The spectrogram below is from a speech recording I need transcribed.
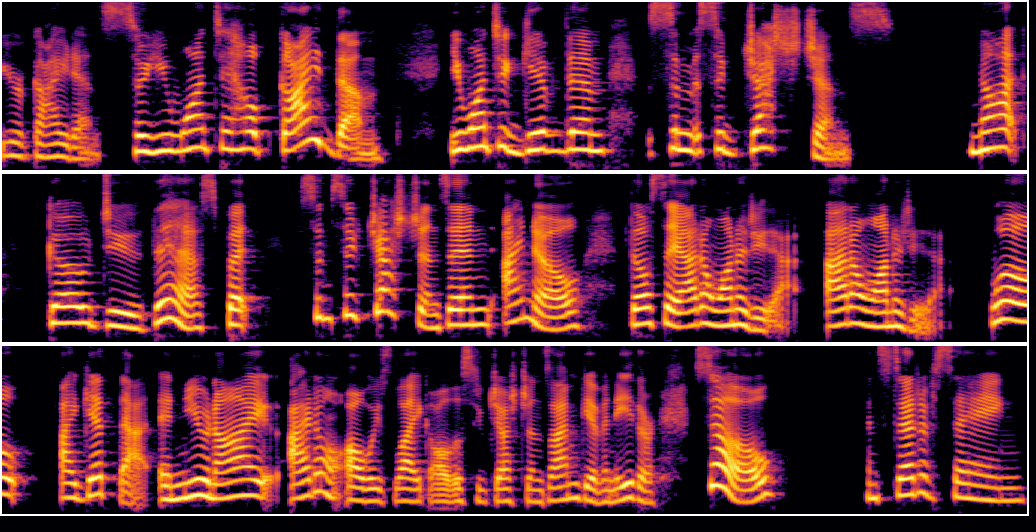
your guidance. So you want to help guide them. You want to give them some suggestions, not go do this, but some suggestions. And I know they'll say, I don't want to do that. I don't want to do that. Well, I get that. And you and I, I don't always like all the suggestions I'm given either. So instead of saying,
